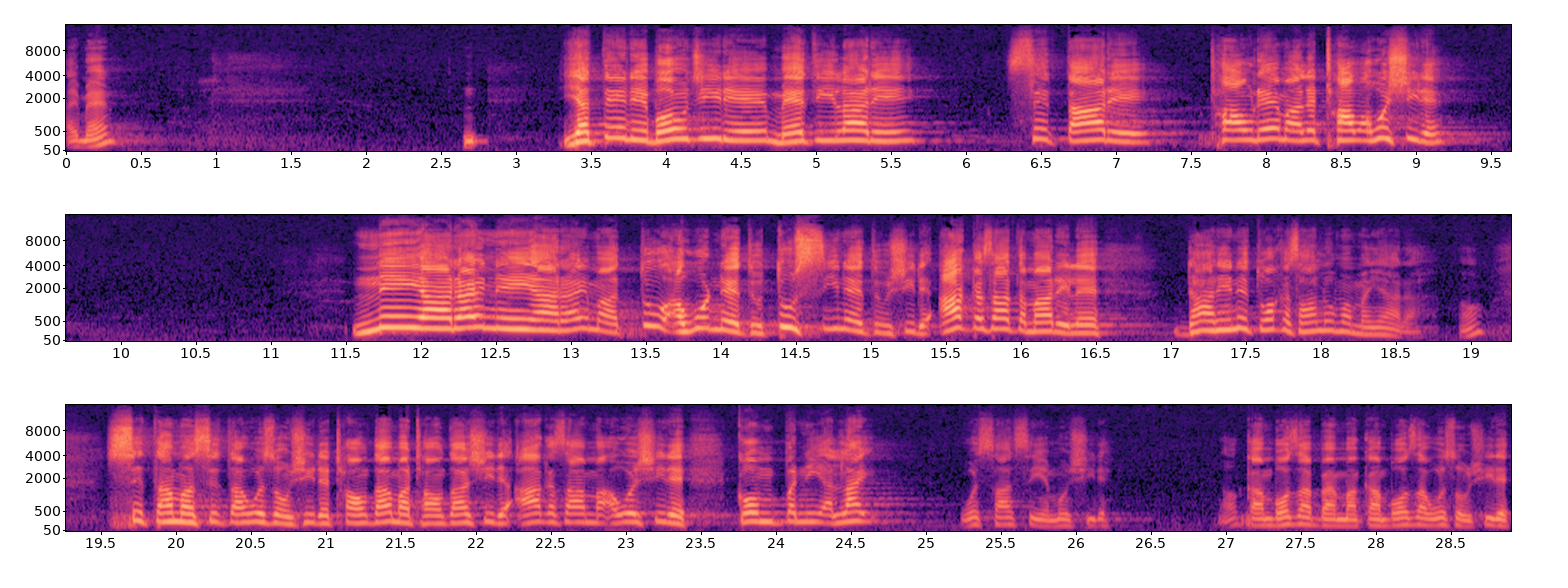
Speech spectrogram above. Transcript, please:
အာမင်ယတဲ့တွေဘုံကြီးတွေမေတီလာတွေစစ်သားတွေထောင်ထဲမှာလဲထောင်အဝတ်ရှိတယ်နေရာတိုင်းနေရာတိုင်းမှာသူ့အဝတ်နဲ့သူသူ့စီးနဲ့သူရှိတယ်အာကစားသမားတွေလည်းဒါတွေနဲ့တွားကစားလို့မှမရတာနော် စစ်သားမှာစစ်သားဝတ်စုံရှိတယ်ထောင်သားမှာထောင်သားရှိတယ်အာကစားမှာအဝတ်ရှိတယ်ကုမ္ပဏီအလိုက်ဝတ်စားစီရင်မှုရှိတယ်နော်ကမ်ဘောဇာဘန်မှာကမ်ဘောဇာဝတ်စုံရှိတယ်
